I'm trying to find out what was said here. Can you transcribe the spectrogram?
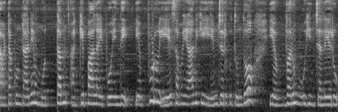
దాటకుండానే మొత్తం అగ్గిపాలైపోయింది. ఎప్పుడు ఏ సమయానికి ఏం జరుగుతుందో ఎవ్వరూ ఊహించలేరు.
